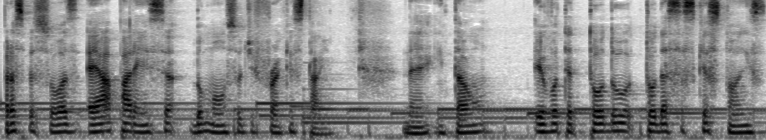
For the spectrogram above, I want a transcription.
para as pessoas é a aparência do monstro de Frankenstein, né? Então, eu vou ter todo todas essas questões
